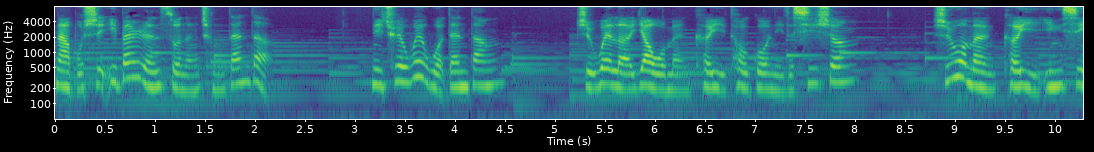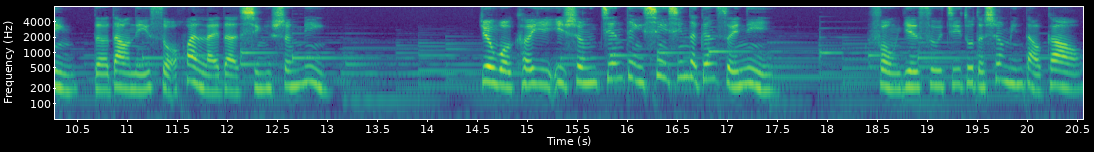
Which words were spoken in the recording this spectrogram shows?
那不是一般人所能承担的，你却为我担当，只为了要我们可以透过你的牺牲，使我们可以因信得到你所换来的新生命。愿我可以一生坚定信心地跟随你，奉耶稣基督的圣名祷告，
